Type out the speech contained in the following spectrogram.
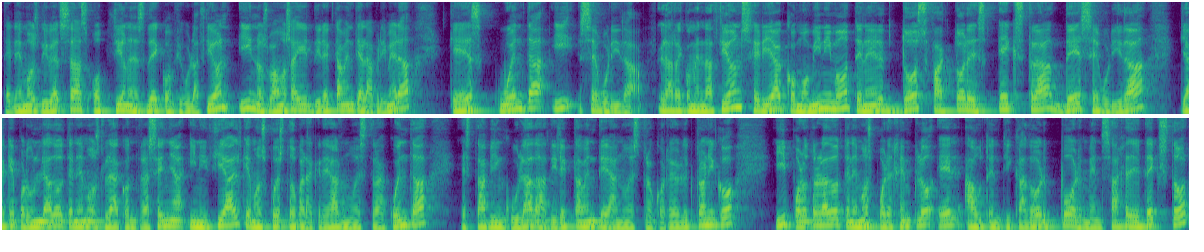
Tenemos diversas opciones de configuración y nos vamos a ir directamente a la primera que es cuenta y seguridad. La recomendación sería como mínimo tener dos factores extra de seguridad ya que por un lado tenemos la contraseña inicial que hemos puesto para crear nuestra cuenta, está vinculada directamente a nuestro correo electrónico y por otro lado tenemos por ejemplo el autenticador por mensaje de texto,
